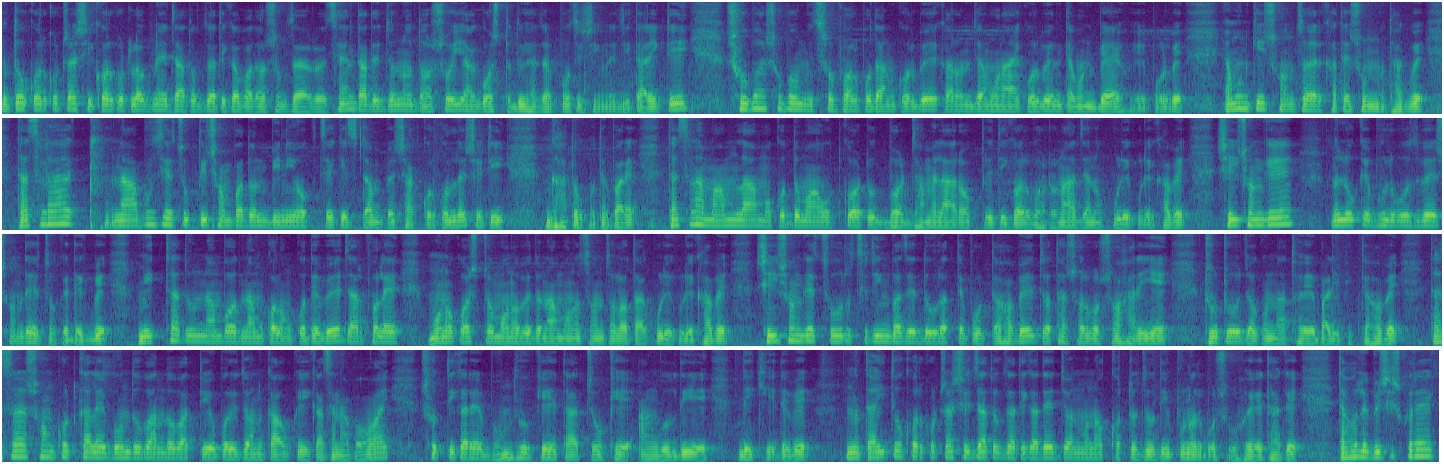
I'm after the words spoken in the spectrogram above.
তো কর্কট রাশি, কর্কট লগ্নে জাতক, জাতিকা বা দর্শক যারা রয়েছেন, তাদের জন্য দশই আগস্ট দুই হাজার পঁচিশ ইংরেজি তারিখটি শুভাশুভ মিশ্র ফল প্রদান করবে। কারণ যেমন আয় করবেন, তেমন ব্যয় হয়ে পড়বে। এমনকি সঞ্চয়ের খাতে শূন্য থাকবে। তাছাড়া না বুঝে চুক্তি সম্পাদন, বিনিয়োগ, চেক স্টাম্পে স্বাক্ষর করলে সেটি ঘাতক হতে পারে। তাছাড়া মামলা, মোকদ্দমা, উৎকট, উদ্ভট, ঝামেলা আর অপ্রীতিকর ঘটনা যেন কুড়ে কুড়ে খাবে। সেই সঙ্গে লোকে ভুল বুঝবে সন্দেহের চোখে দেখবে। মিথ্যা দুর্নাম, বদনাম, কলঙ্ক দেবে, যার ফলে মনোকষ্ট, মনোবেদনা, মনোচঞ্চলতা কুড়ে কুড়ে খাবে। সেই সঙ্গে চোর সিটিংবাজের দৌরাত্মে পড়তে হবে, যথা সর্বস্ব হারিয়ে ঠুটো জগন্নাথ হয়ে বাড়ি ফিরতে হবে। তাছাড়া সংকটকালে বন্ধু বান্ধব আত্মীয়, পরিজন কাউকেই কাছে না পাওয়ায় সত্যিকারের বন্ধুকে তার চোখে আঙ্গুল দিয়ে দেখিয়ে দেবে। তাই তো কর্কট রাশির জাতক জাতিকাদের জন্ম নক্ষত্র যদি পুনর্বসু হয়ে থাকে, তাহলে বিশেষ করে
